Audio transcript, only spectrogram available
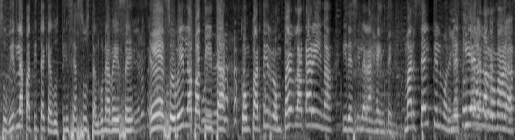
subir la patita que Agustín se asusta alguna vez. yo no sé Es subir la patita, compartir, romper la tarima y decirle a la gente, Marcel Piel Morena quiere a la romana.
